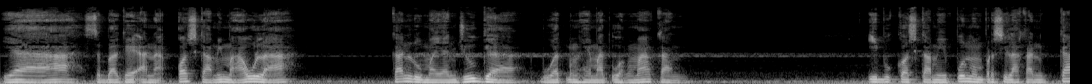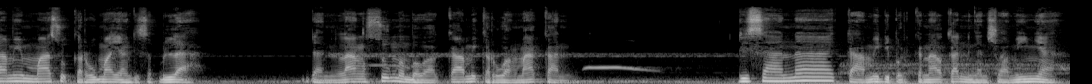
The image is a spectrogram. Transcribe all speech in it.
Ya sebagai anak kos kami maulah Kan lumayan juga buat menghemat uang makan Ibu kos kami pun mempersilahkan kami masuk ke rumah yang di sebelah Dan langsung membawa kami ke ruang makan Di sana kami diperkenalkan dengan suaminya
